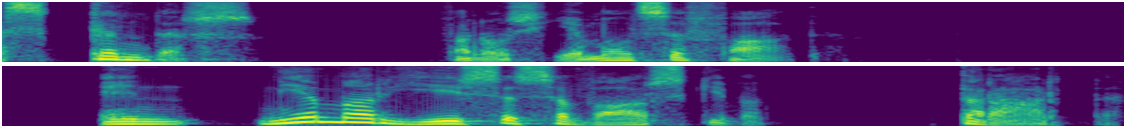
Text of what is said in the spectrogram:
is kinders van ons hemelse Vader. En neem maar Jesus se waarskuwing ter harte.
